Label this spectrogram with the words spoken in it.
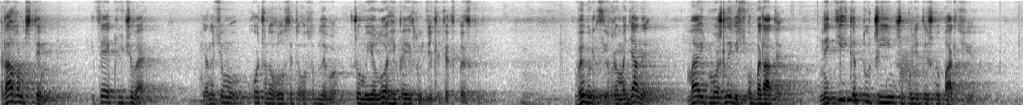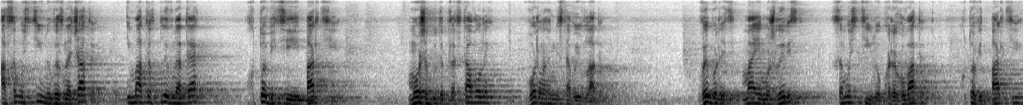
Разом з тим, і це є ключове, я на цьому хочу наголосити особливо, в чому є логіка і суть відкритих списків. Виборці, громадяни мають можливість обирати не тільки ту чи іншу політичну партію, а самостійно визначати і мати вплив на те, хто від цієї партії може бути представлений в органах місцевої влади. Виборець має можливість самостійно коригувати, хто від партії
